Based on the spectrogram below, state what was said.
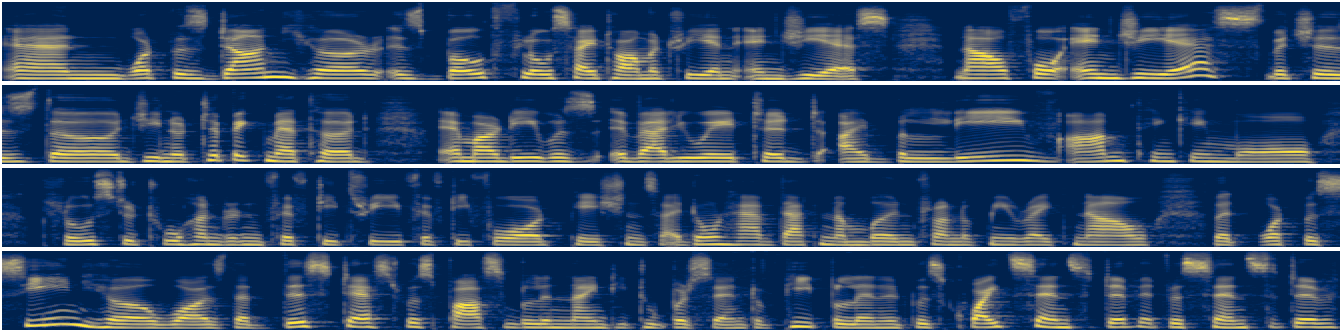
And what was done here is both flow cytometry and NGS. Now, for NGS, which is the genotypic method, MRD was evaluated, I believe, I'm thinking more close to 200. 153, 54 patients. I don't have that number in front of me right now. But what was seen here was that this test was possible in 92% of people, and it was quite sensitive. It was sensitive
